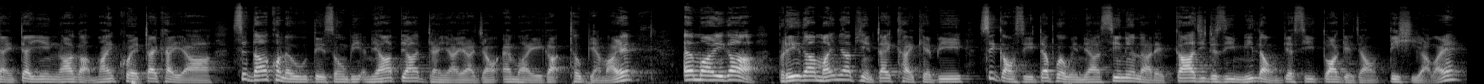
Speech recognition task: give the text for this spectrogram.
ရိုင်တပ်ရင်း9ကမိုင်းခွဲတိုက်ခိုက်ရာစစ်သား9ဦးသေဆုံးပြီးအများအပြားဒဏ်ရာရကြောင်း MRA ကထုတ်ပြန်ပါတယ်။ MRA ကပရိဒါမိုင်းများဖြင့်တိုက်ခိုက်ခဲ့ပြီးစစ်ကောင်စီတပ်ဖွဲ့ဝင်များစီးနင်းလာတဲ့ကားကြီးတစ်စီးမိလောင်ပျက်စီးသွားခဲ့ကြောင်းသိရှိရပါတယ်။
